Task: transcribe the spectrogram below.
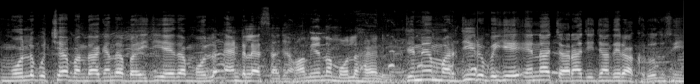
ਮੁੱਲ ਪੁੱਛਿਆ ਬੰਦਾ ਕਹਿੰਦਾ ਬਾਈ ਜੀ ਇਹਦਾ ਮੁੱਲ ਐਂਡਲੈਸ ਆ ਜਾ ਹਾਂ ਵੀ ਇਹਦਾ ਮੁੱਲ ਹੈ ਨਹੀਂ। ਜਿੰਨੇ ਮਰਜ਼ੀ ਰੁਪਏ ਇਹਨਾਂ ਚਾਰਾਂ ਚੀਜ਼ਾਂ ਦੇ ਰੱਖ ਦਿਓ ਤੁਸੀਂ।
